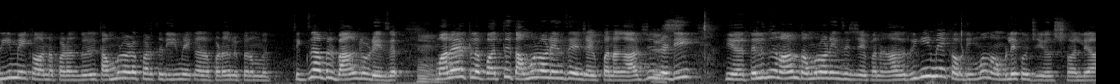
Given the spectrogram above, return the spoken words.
ரீமேக் ஆன படங்கள் தமிழோட படத்து ரீமேக் ஆன படங்கள். இப்போ நம்ம எக்ஸாம்பிள் பெங்களூர் டேஸ் மலையாளத்துல பார்த்து தமிழ் ஆடியன்ஸே என்ஜாய் பண்ணாங்க. அர்ஜுன் ரெட்டி தெலுங்குனாலும் தமிழ் ஆடியன்ஸ் என்ஜாய் பண்ணாங்க. அது ரீமேக் அப்படிங்கும்போது நம்மளே கொஞ்சம் யோசிச்சோம் இல்லையா?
